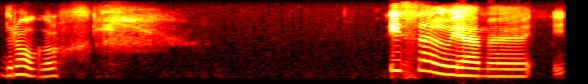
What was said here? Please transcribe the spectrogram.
Drogo. I selujemy. I...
